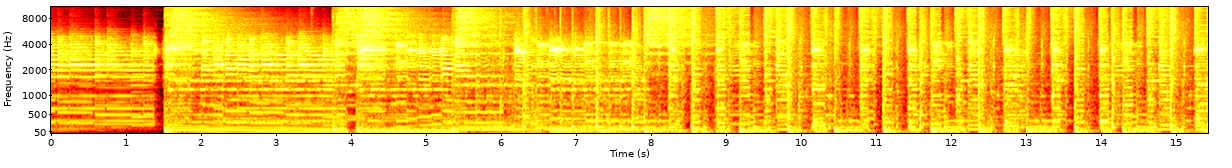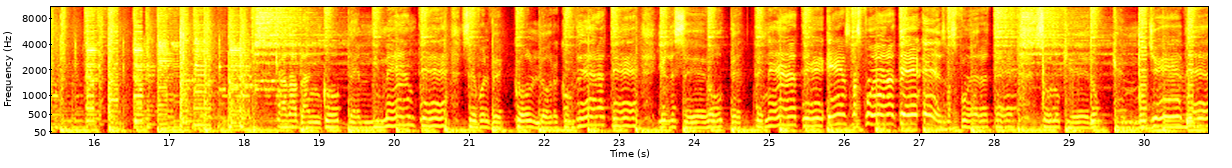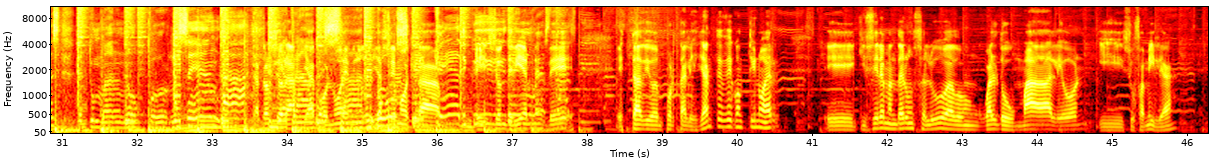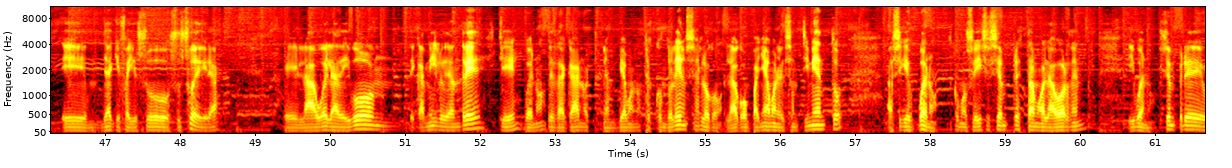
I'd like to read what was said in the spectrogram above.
Blanco de mi mente se vuelve color con verte y el deseo de tenerte es más fuerte, es más fuerte. Solo quiero que me lleves de tu mano por la senda. 14 horas ya con 9 minutos y hacemos esta edición de viernes de Estadio en Portales. Y antes de continuar, eh, quisiera mandar un saludo a don Waldo Humada León y su familia, eh, ya que falleció su suegra, eh, la abuela de Ivón, de Camilo y de Andrés, que, bueno, desde acá nos- le enviamos nuestras condolencias, lo, la acompañamos en el sentimiento. Así que, bueno, como se dice siempre, estamos a la orden. Y bueno, siempre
